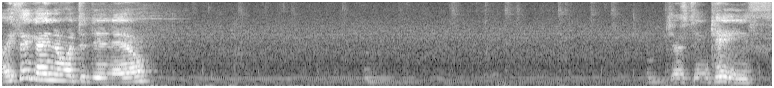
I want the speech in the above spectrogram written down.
I think I know what to do now. Just in case.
